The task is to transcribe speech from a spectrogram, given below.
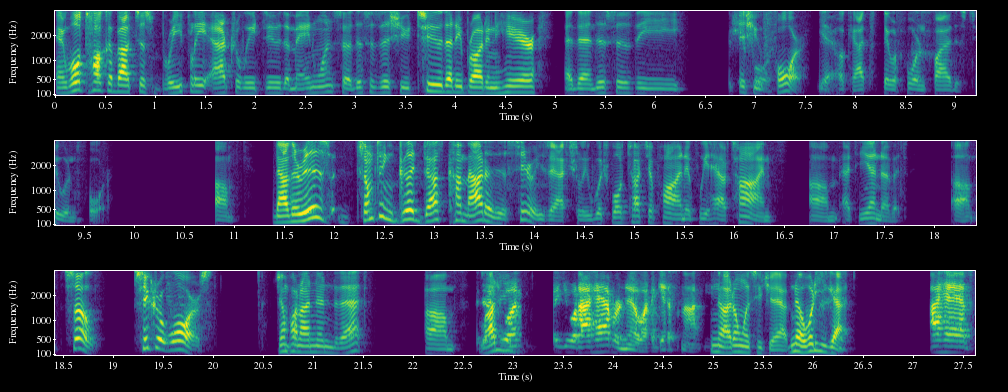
and we'll talk about this briefly after we do the main one. So this is issue 2 that he brought in here. And then this is the issue four. Yeah, Yeah. okay. I thought they were four and five. That's two and four. Um, now there is something good does come out of this series actually, which we'll touch upon if we have time um, at the end of it. Um, so, Secret Wars. Jump on into that. Um, a lot That's of what, you, what I have, or no? I guess not. no, I don't want to see what you have. No, what do you got? I have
